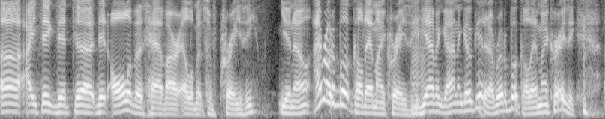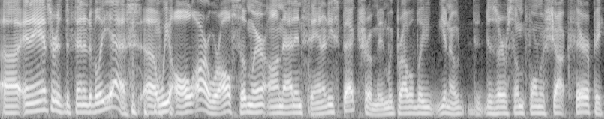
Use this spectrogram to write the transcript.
Uh, I think that uh, that all of us have our elements of crazy. You know, I wrote a book called "Am I Crazy?" If you haven't gotten it, go get it. I wrote a book called "Am I Crazy?" Uh, and the answer is definitively yes. Uh, we all are. We're all somewhere on that insanity spectrum, and we probably, you know, d- deserve some form of shock therapy.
